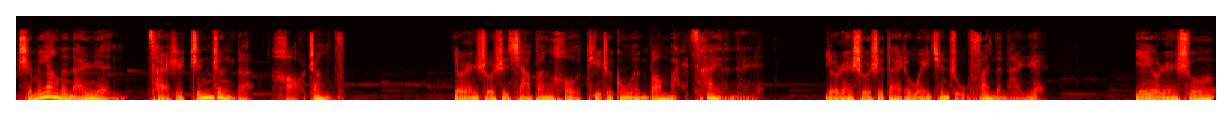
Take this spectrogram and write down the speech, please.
什么样的男人才是真正的好丈夫？有人说是下班后提着公文包买菜的男人。有人说是带着围裙煮饭的男人，也有人说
